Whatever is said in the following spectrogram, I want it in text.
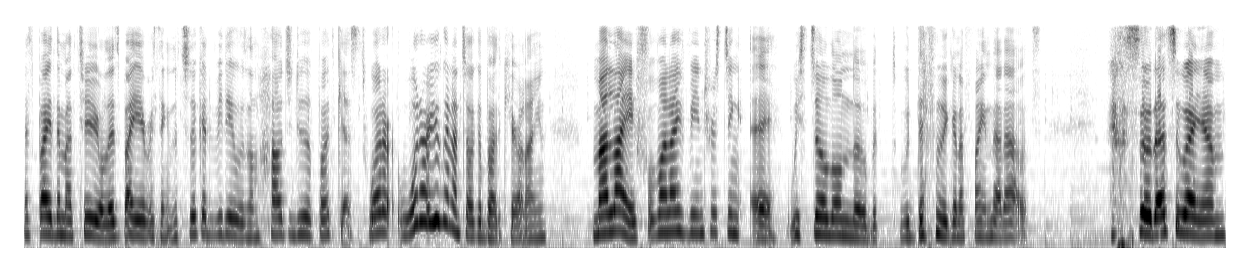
Let's buy the material. Let's buy everything. Let's look at videos on how to do a podcast. What are, what are you going to talk about caroline my life, will my life be interesting? Eh, we still don't know, but we're definitely gonna find that out. so that's who I am,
